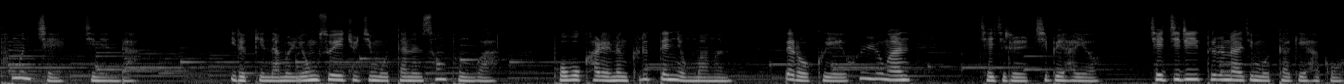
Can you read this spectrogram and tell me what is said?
품은 채 지낸다. 이렇게 남을 용서해 주지 못하는 성품과 보복하려는 그릇된 욕망은 때로 그의 훌륭한 재질을 지배하여 재질이 드러나지 못하게 하고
